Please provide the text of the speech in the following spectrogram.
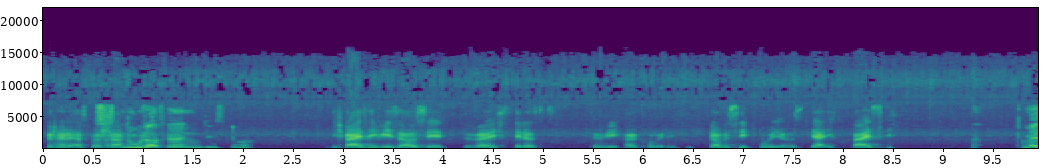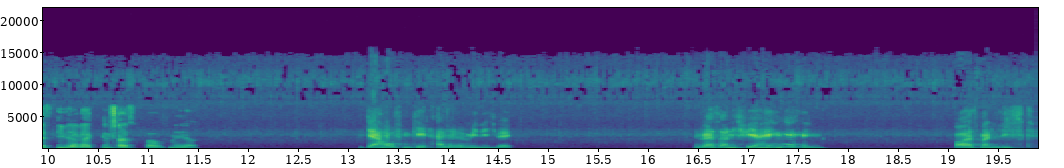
Ich würde halt erstmal Was hast schlafen. du da für ein Dings gemacht? Ich weiß nicht, wie es aussieht, weil ich sehe das komisch. Ich glaube, es sieht komisch aus. Ja, ich weiß, ich, Können wir jetzt nie wieder weg, den scheiß Haufen hier. der Haufen geht halt irgendwie nicht weg. Ich weiß auch nicht, wie er hängt. Brauch erstmal Licht.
